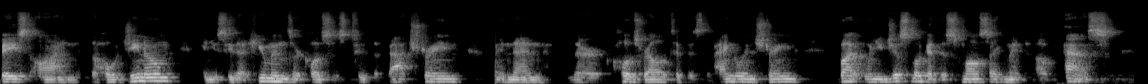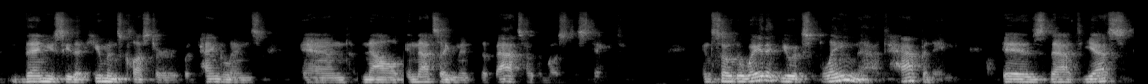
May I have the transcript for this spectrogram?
based on the whole genome, and you see that humans are closest to the bat strain, and then their close relative is the pangolin strain. But when you just look at the small segment of S, then you see that humans cluster with pangolins, and now in that segment, the bats are the most distinct. And so the way that you explain that happening is that yes,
